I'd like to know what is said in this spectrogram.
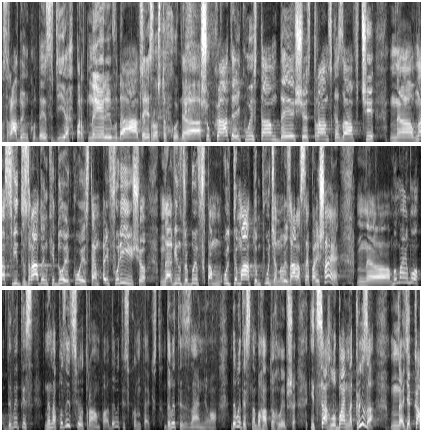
зрадоньку десь в діях партнерів, да, Це десь просто хобі. а, шукати якусь там, де щось Трамп сказав, чи а, в нас від зрадоньки до якоїсь там ейфорії, що а, він зробив там ультиматум Путіну і зараз все порішає. Ми маємо дивитись не на позицію Трампа, а дивитись контекст, дивитись за нього, дивитись набагато глибше. І ця глобальна криза, яка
